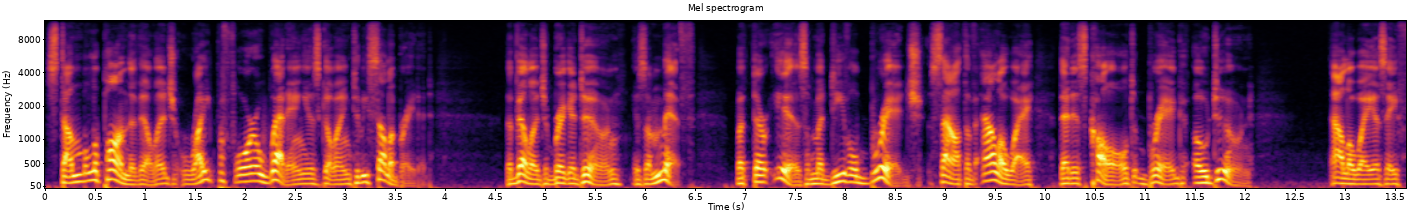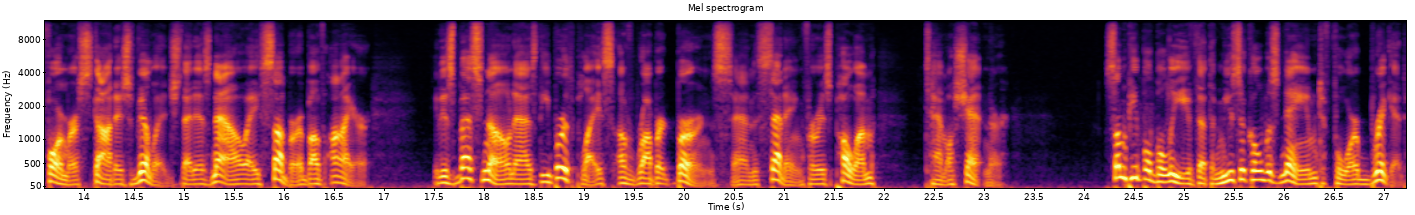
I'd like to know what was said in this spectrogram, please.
stumble upon the village right before a wedding is going to be celebrated. The village of Brigadoon is a myth, but there is a medieval bridge south of Alloway that is called Brig O'Doon. Alloway is a former Scottish village that is now a suburb of Ayr. It is best known as the birthplace of Robert Burns and the setting for his poem Tam O'Shanter. Some people believe that the musical was named for Brigid,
